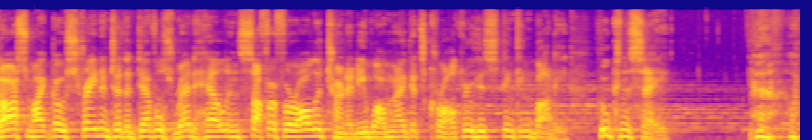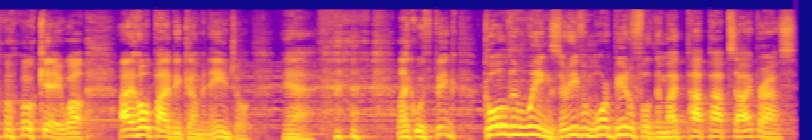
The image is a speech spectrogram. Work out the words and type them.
Garth might go straight into the devil's red hell and suffer for all eternity while maggots crawl through his stinking body. Who can say? okay, well, I hope I become an angel. Yeah. like with big golden wings. They're even more beautiful than my Pop Pop's eyebrows.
